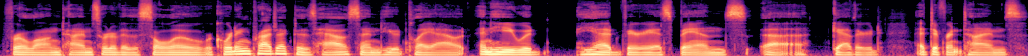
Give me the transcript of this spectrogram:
for a long time, sort of as a solo recording project at his house, and he would play out, and he would he had various bands uh, gathered at different times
